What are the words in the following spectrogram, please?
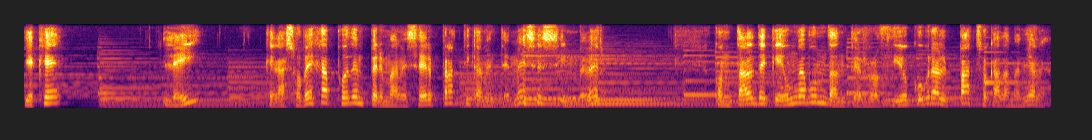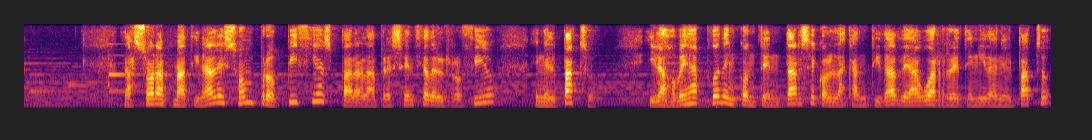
Y es que leí que las ovejas pueden permanecer prácticamente meses sin beber con tal de que un abundante rocío cubra el pasto cada mañana. Las horas matinales son propicias para la presencia del rocío en el pasto y las ovejas pueden contentarse con la cantidad de agua retenida en el pasto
